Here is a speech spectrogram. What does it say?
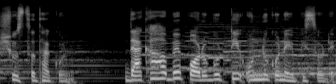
সুস্থ থাকুন। দেখা হবে পরবর্তী অন্য কোনো এপিসোডে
